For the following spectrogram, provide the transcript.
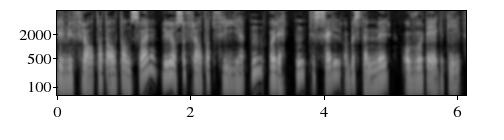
Blir vi fratatt alt ansvar, blir vi også fratatt friheten og retten til selv å bestemme over vårt eget liv.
